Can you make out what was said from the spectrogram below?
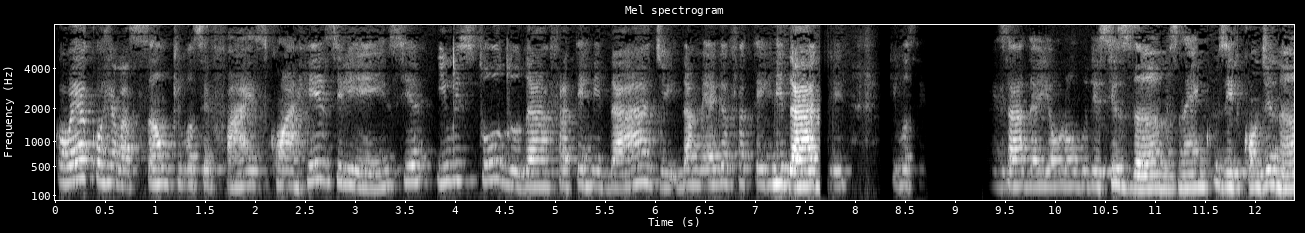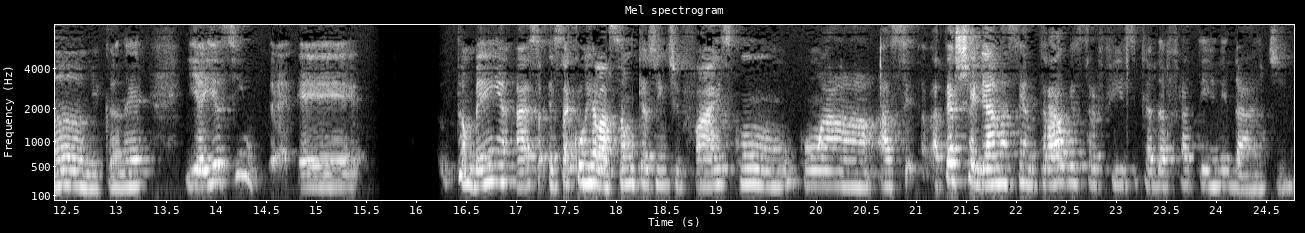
qual é a correlação que você faz com a resiliência e o estudo da fraternidade e da mega fraternidade que você realizada aí ao longo desses anos, né? Inclusive com dinâmica, né? E aí, assim, é, também essa, essa, correlação que a gente faz com, com a, a, até chegar na central extrafísica da fraternidade.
